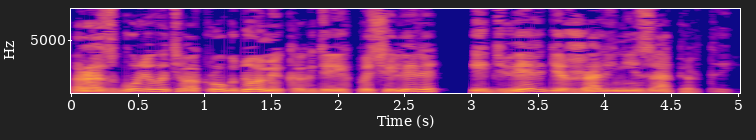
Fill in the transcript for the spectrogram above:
разгуливать вокруг домика, где их поселили, и дверь держали незапертой.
